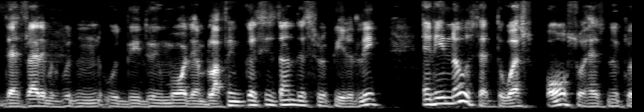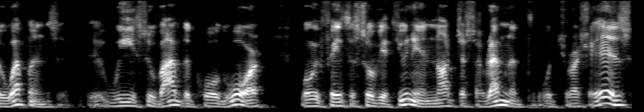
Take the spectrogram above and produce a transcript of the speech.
that Vladimir Putin would be doing more than bluffing because he's done this repeatedly. And he knows that the West also has nuclear weapons. We survived the Cold War when we faced the Soviet Union, not just a remnant, which Russia is,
